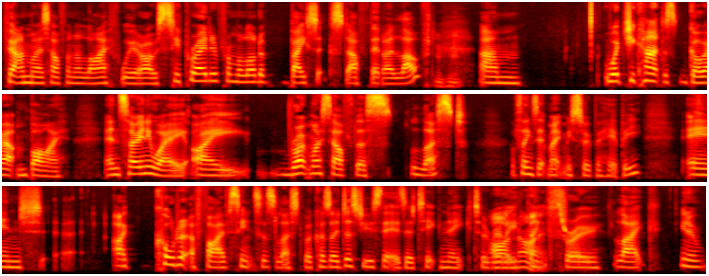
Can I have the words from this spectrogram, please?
found myself in a life where I was separated from a lot of basic stuff that I loved um, which you can't just go out and buy. And so, anyway, I wrote myself this list of things that make me super happy. And uh, I called it a five senses list because I just use that as a technique to Oh, really think through, like, you know,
